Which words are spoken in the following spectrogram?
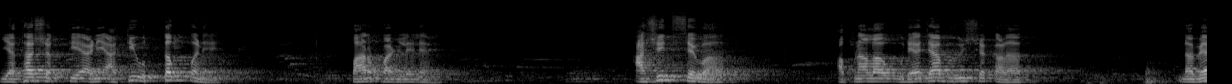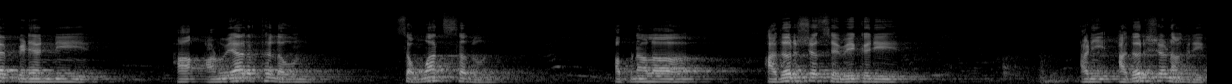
यथाशक्ती आणि अतिउत्तमपणे पार पाडलेल्या आहेत. अशीच सेवा आपणाला उद्याच्या भविष्य काळात नव्या पिढ्यांनी हा अणुयार्थ लावून संवाद साधून आपणाला आदर्श सेवेकरी आणि आदर्श नागरिक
